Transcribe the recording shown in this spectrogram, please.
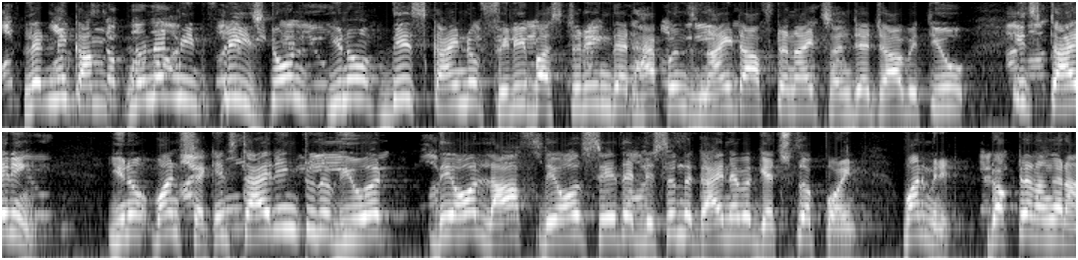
On- let me come. Mr. No, let Pawar, me, uh, let please, me don't, you- you know, this kind of filibustering that happens night after night, Sanjay Jha, with you, it's tiring. you- You know, one second, it's tiring to the viewer. They all laugh. They all say that, listen, the guy never gets to the point. One minute. Dr. Ranganathan.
